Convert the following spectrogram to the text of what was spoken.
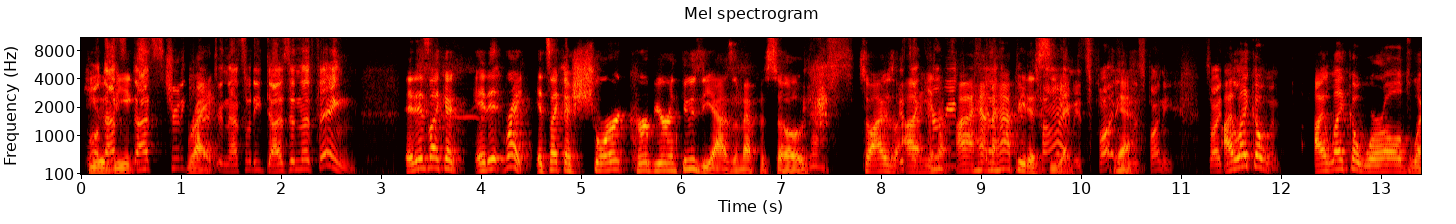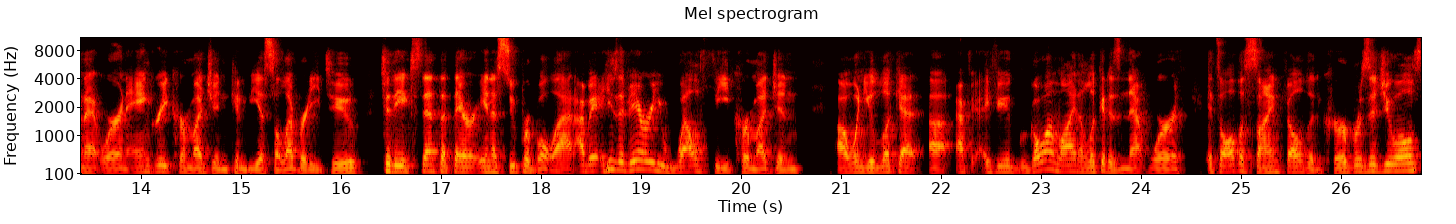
He well, would that's, be. That's true to character, right. and that's what he does in the thing. It is like a. It is right. It's like a short Curb Your Enthusiasm episode. Yes so I was, I, you know, I, am happy to time. see it. It's funny. Yeah. It's funny. So I, I like a. One. I like a world when it, where an angry curmudgeon can be a celebrity too, to the extent that they're in a Super Bowl ad. I mean, he's a very wealthy curmudgeon. Uh, when you look at, uh, if, if, you go online and look at his net worth, it's all the Seinfeld and Curb residuals.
